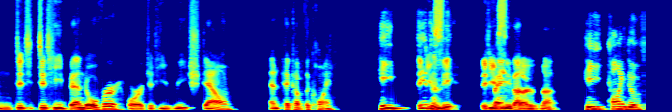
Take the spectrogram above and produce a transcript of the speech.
Hmm, Did did he bend over or did he reach down and pick up the coin? he Did didn't you see? Did you see that? over. He kind of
